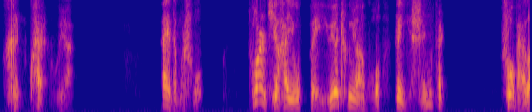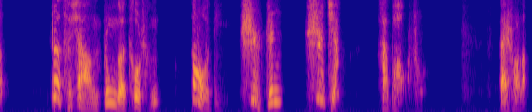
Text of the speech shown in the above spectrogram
很快如愿。再怎么说，土耳其还有北约成员国这一身份。说白了，这次向中俄投诚到底是真是假还不好说。再说了，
